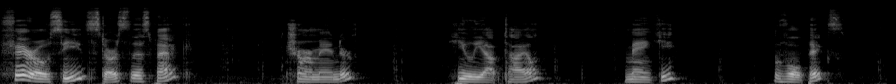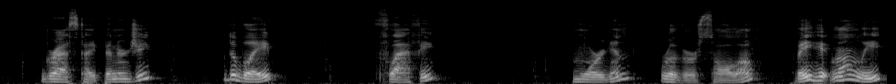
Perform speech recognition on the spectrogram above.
Ferroseed starts this pack. Charmander, Helioptile, Mankey, Vulpix, Grass-type Energy, Doublade, Flaaffy, Morgan, Reverse Holo, they Hitmonlee,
